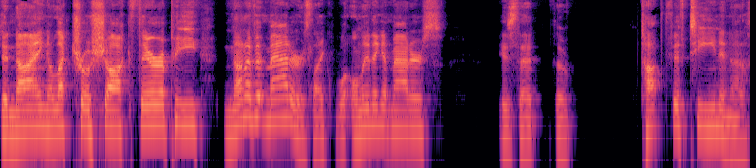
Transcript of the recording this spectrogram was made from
denying electroshock therapy. None of it matters. Like, the only thing that matters is that the top 15 and a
